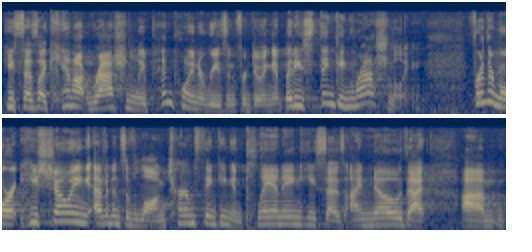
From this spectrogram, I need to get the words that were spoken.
He says I cannot rationally pinpoint a reason for doing it, but he's thinking rationally. Furthermore, he's showing evidence of long-term thinking and planning. He says, I know that um,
